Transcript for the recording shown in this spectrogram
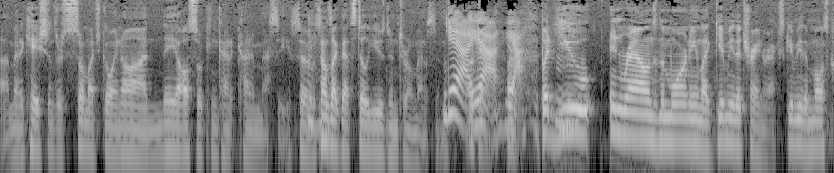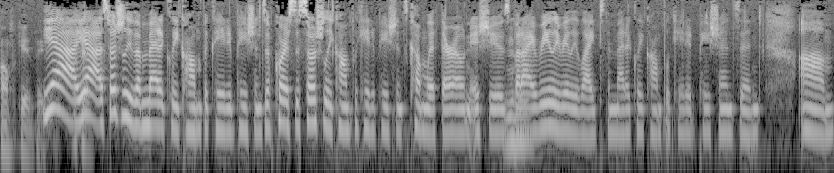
uh, medications or so much going on, they also can kind of kind of messy. So it sounds like that's still used in internal medicine. Mm-hmm. Yeah, Okay. yeah, right. yeah. Mm-hmm. But you in rounds in the morning, like give me the train wrecks, give me the most complicated patients. Yeah, Okay. yeah, especially the medically complicated patients. Of course, the socially complicated patients come with their own issues, but Mm-hmm. I really, really liked the medically complicated patients. And um,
